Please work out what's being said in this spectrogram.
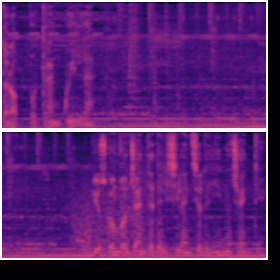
Troppo tranquilla. Più sconvolgente del silenzio degli innocenti.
